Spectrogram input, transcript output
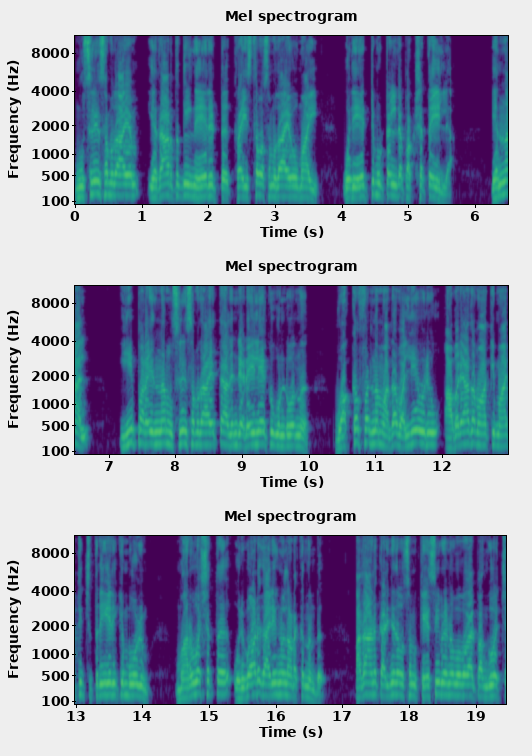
മുസ്ലിം സമുദായം യഥാർത്ഥത്തിൽ നേരിട്ട് ക്രൈസ്തവ സമുദായവുമായി ഒരു ഏറ്റുമുട്ടലിന്റെ പക്ഷത്തേയില്ല. എന്നാൽ ഈ പറയുന്ന മുസ്ലിം സമുദായത്തെ അതിന്റെ ഇടയിലേക്ക് കൊണ്ടുവന്ന് വഖഫ് എന്ന മത വലിയ ഒരു അപരാധമാക്കി മാറ്റി ചിത്രീകരിക്കുമ്പോഴും മറുവശത്ത് ഒരുപാട് കാര്യങ്ങൾ നടക്കുന്നുണ്ട്. അതാണ് കഴിഞ്ഞ ദിവസം കെ സി വേണുഗോപാൽ പങ്കുവച്ച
